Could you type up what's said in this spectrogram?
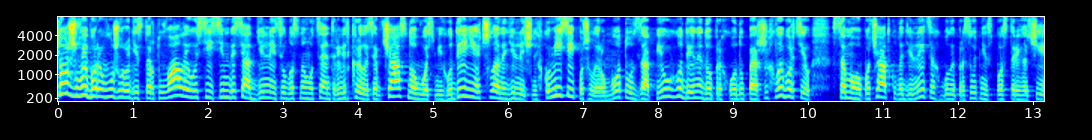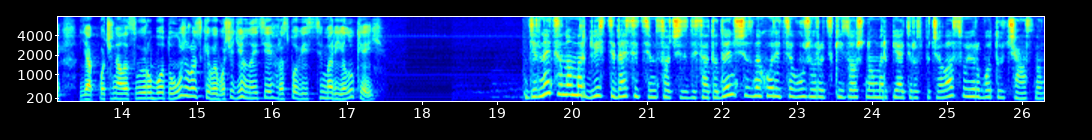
Тож вибори в Ужгороді стартували. Усі 70 дільниць обласному центрі відкрилися вчасно о 8 годині. Члени дільничних комісій почали роботу за півгодини до приходу перших виборців. З самого початку на дільницях були присутні спостерігачі. Як починали свою роботу ужгородські виборчі дільниці, розповість Марія Лукей. Дільниця номер 210-761, що знаходиться в Ужгородській ЗОШ номер 5, розпочала свою роботу вчасно.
